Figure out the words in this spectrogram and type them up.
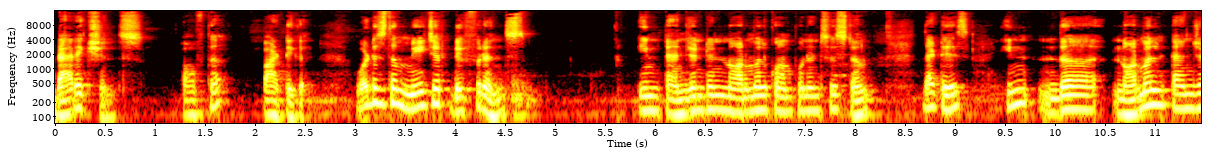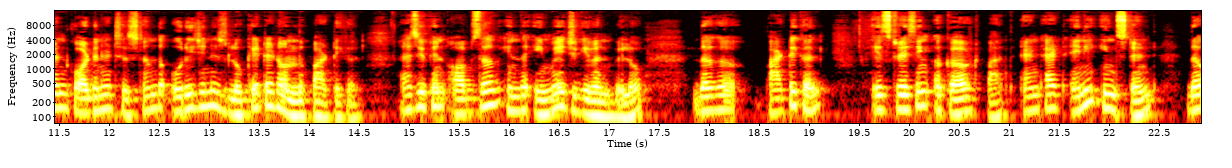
directions of the particle what is the major difference in tangent and normal component system? That is in the normal tangent coordinate system the origin is located on the particle. As you can observe in the image given below the particle is tracing a curved path and at any instant the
